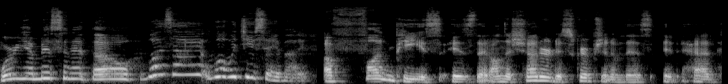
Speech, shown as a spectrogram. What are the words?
Were you missing it though? Was I? What would you say about it? A fun piece is that on the Shudder description of this, it had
